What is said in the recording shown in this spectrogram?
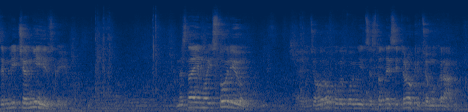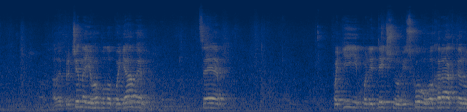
землі Чернігівської. Ми знаємо історію. Цього року виповнюється 110 років цьому храмі. Але причина його було появи це події політично-військового характеру,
